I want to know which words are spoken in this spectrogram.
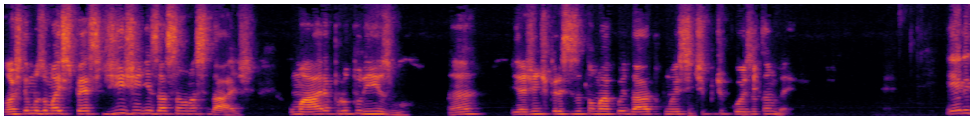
nós temos uma espécie de higienização na cidade, uma área para o turismo, né? E a gente precisa tomar cuidado com esse tipo de coisa também. Ele,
